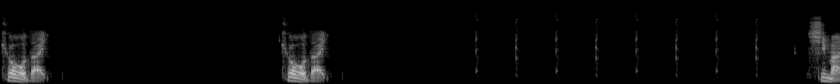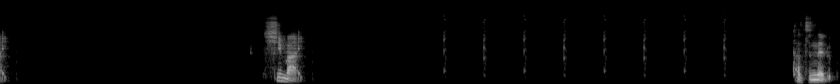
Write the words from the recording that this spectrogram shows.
兄弟。兄弟。姉妹。姉妹。尋ねる。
